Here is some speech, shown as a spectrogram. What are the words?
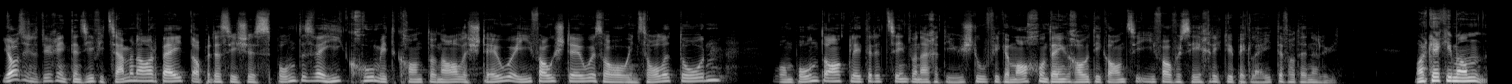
Ja, es ist natürlich eine intensive Zusammenarbeit, aber das ist ein Bundesvehikel mit kantonalen Stellen, IV-Stellen, so auch in Solothurn die am Bund angegliedert sind, die nachher die Einstufungen machen und eigentlich auch die ganze IV-Versicherung begleiten von diesen Leuten. Mark Eggimann,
